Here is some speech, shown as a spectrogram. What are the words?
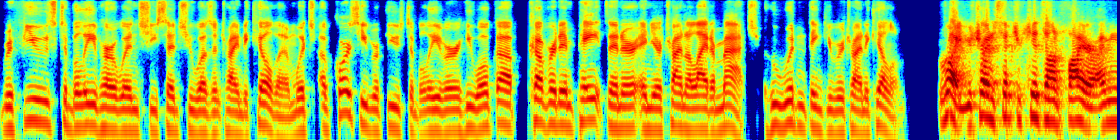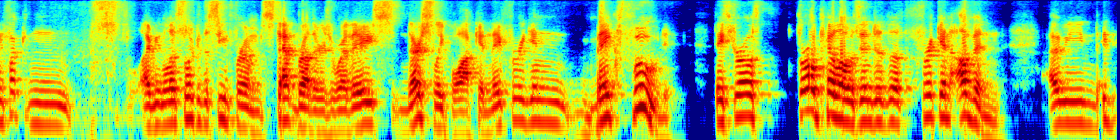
refused to believe her when she said she wasn't trying to kill them, which of course he refused to believe her. He woke up covered in paint thinner and you're trying to light a match. Who wouldn't think you were trying to kill him? Right, you're trying to set your kids on fire. I mean, fucking. I mean, let's look at the scene from Step Brothers where they they're sleepwalking. They friggin' make food. They throw throw pillows into the freaking oven. I mean, they do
